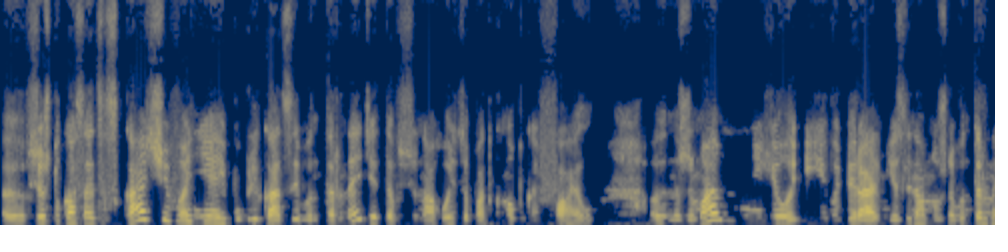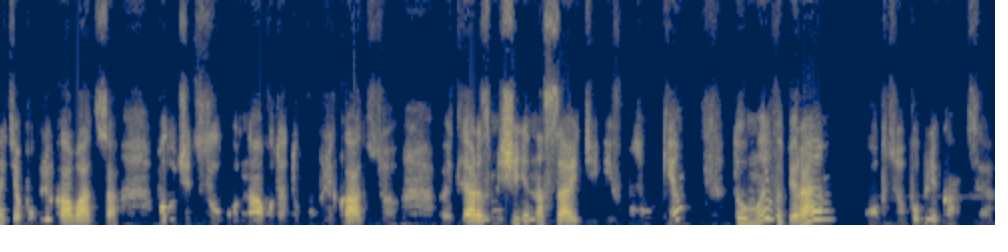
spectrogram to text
Э, все, что касается скачивания и публикации в интернете, это все находится под кнопкой «Файл». Э, нажимаем на нее и выбираем, если нам нужно в интернете опубликоваться, получить ссылку на вот эту публикацию для размещения на сайте и в блоге, то мы выбираем опцию «Публикация».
